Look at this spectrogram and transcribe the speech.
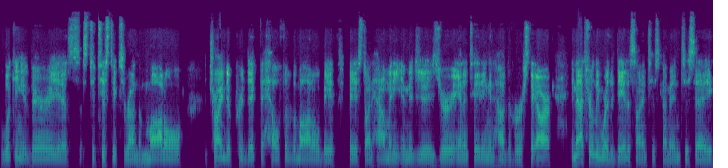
looking at various statistics around the model, trying to predict the health of the model based, based on how many images you're annotating and how diverse they are. And that's really where the data scientists come in to say,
